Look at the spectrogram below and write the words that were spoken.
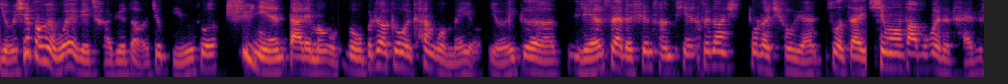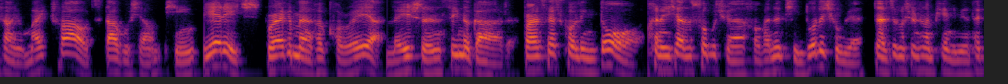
有些方面我也给察觉到，就比如说去年大联盟，我我不知道各位看过没有，有一个联赛的宣传片，非常多的球员坐在新闻发布会的台子上，有 Mike Trout、大谷翔平、Yelich、Bregman 和 Korea、雷神 Syndergaard、Francisco Lindor，可能一下子说不全，好，反正挺多的球员在这个宣传片里面，它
